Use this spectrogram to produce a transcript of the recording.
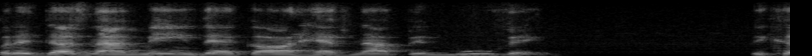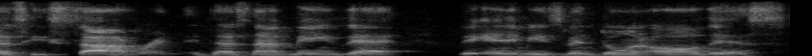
But it does not mean that God has not been moving because he's sovereign. It does not mean that the enemy's been doing all this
